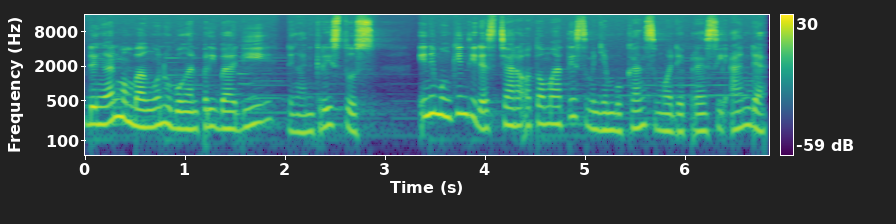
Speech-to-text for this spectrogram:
Dengan membangun hubungan pribadi dengan Kristus. Ini mungkin tidak secara otomatis menyembuhkan semua depresi Anda,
